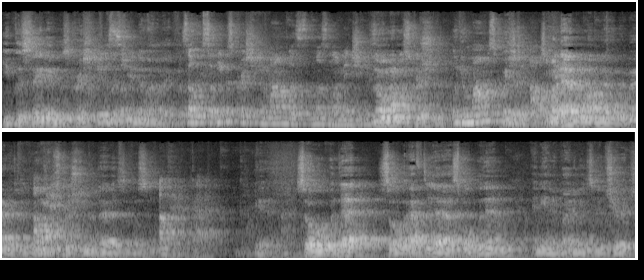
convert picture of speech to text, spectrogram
you could say they was Christian, was- but you know how that goes. so so he was Christian. Your mom was Muslim, and she was. no, my mom was Christian. Oh, your mom was Christian. Yeah. Oh, So my dad and my mom never were married. My mom was. Christian, my dad is a Muslim. Okay. Yeah. So with that, so after that, I spoke with him, and he invited me to the church,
